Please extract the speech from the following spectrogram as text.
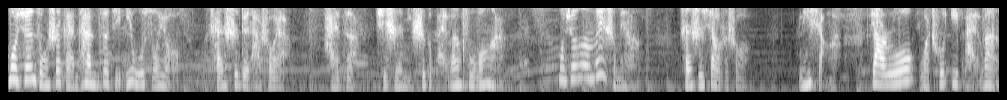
墨轩总是感叹自己一无所有。禅师对他说：“呀，孩子，其实你是个百万富翁啊。”墨轩问：“为什么呀？”禅师笑着说：“你想啊，假如我出一百万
